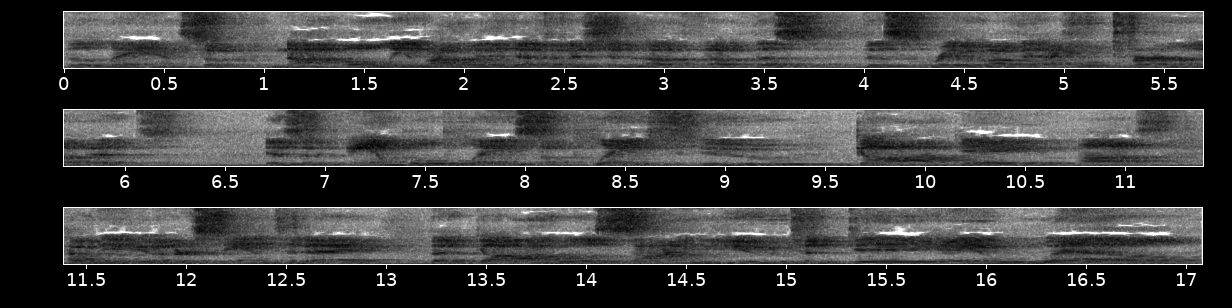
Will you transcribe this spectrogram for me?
the land. So, not only, and by the way, the definition of, of this, this Rehoboth, the actual term of it, is an ample place, a place who God gave us. How many of you understand today that God will assign you to dig a well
